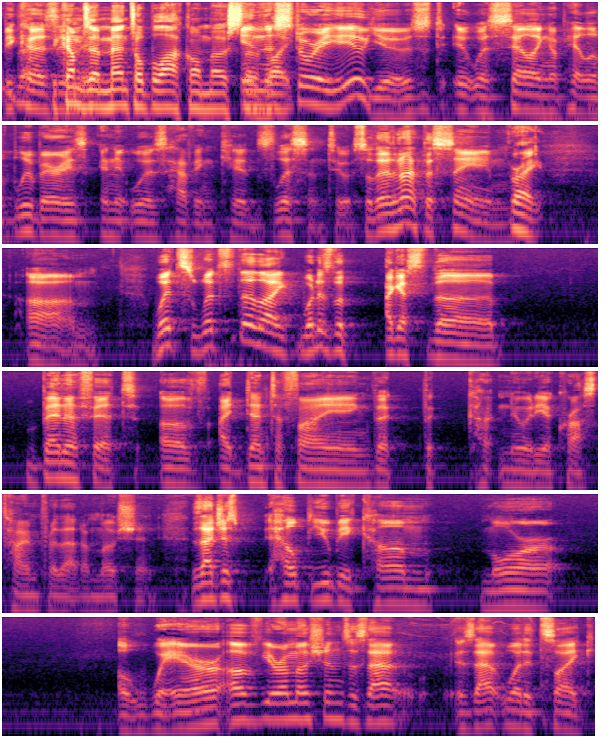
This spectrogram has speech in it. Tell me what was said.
because that becomes in, a mental block almost. in of the like, story you used it was selling a pail of blueberries and it was having kids listen to it so they're not the same right. um, what's what's the like what is the i guess the benefit of identifying the the continuity across time for that emotion does that just help you become more aware of your emotions is that is that what it's like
